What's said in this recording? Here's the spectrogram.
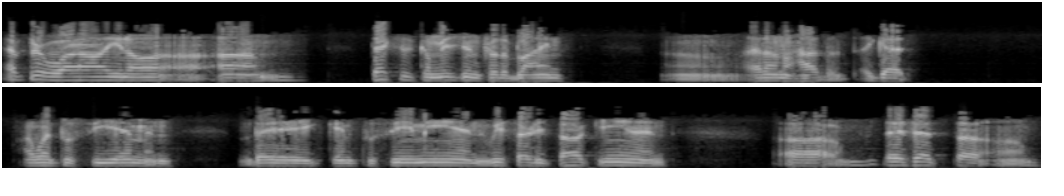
after a while, you know, uh, um, Texas Commission for the Blind. Uh, I don't know how the, I got. I went to see him, and they came to see me, and we started talking, and um, they said uh, um,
